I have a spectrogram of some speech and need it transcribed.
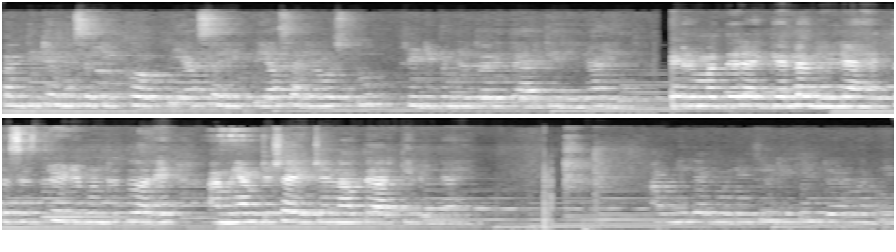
पंथी ठेवण्यासाठी कप या सहित या साऱ्या वस्तू थ्री डी प्रिंटरद्वारे तयार केलेल्या आहेत. बेडरूममध्ये रॅगेर लावलेले आहेत. तसेच थ्री डी प्रिंटरद्वारे आम्ही आमच्या शाळेचे नाव तयार केलेले आहे. आम्ही लॅबमध्ये थ्री डी प्रिंटरमध्ये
